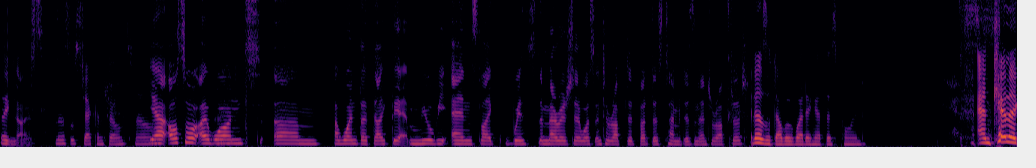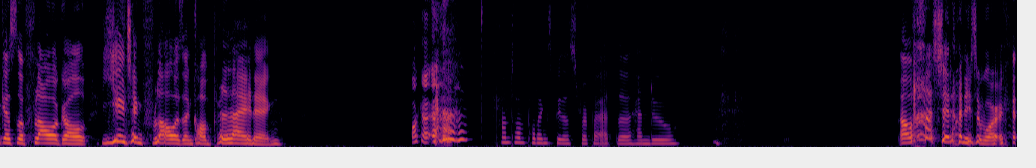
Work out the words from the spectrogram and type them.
Like nice. this is Jack and Jones now. Yeah. Also, I want um, I want that like the movie ends like with the marriage that was interrupted, but this time it isn't interrupted. It is a double wedding at this point. Yes. And Killick is the flower girl, yeeting flowers and complaining. Okay. Can Tom Pullings be the stripper at the Hindu? oh shit! I need to work. I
